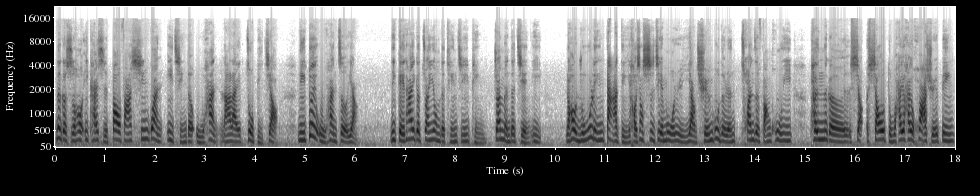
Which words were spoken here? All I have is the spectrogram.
那个时候一开始爆发新冠疫情的武汉拿来做比较，你对武汉这样，你给他一个专用的停机坪，专门的检疫，然后如临大敌，好像世界末日一样，全部的人穿着防护衣，喷那个消消毒，还有还有化学兵，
